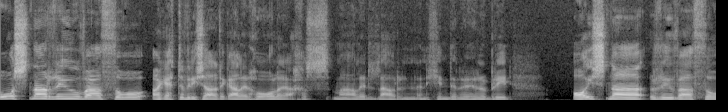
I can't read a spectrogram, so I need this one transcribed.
oes na rhyw fath o, ac eto fi wedi siarad ag Aled Hall, achos mae Aled lawr yn, yn Llundain ar hyn o bryd, oes na rhyw fath o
